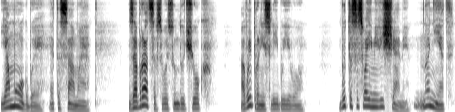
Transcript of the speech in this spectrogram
Я мог бы, это самое, забраться в свой сундучок, а вы пронесли бы его, будто со своими вещами, но нет.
